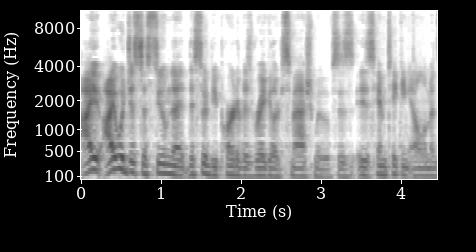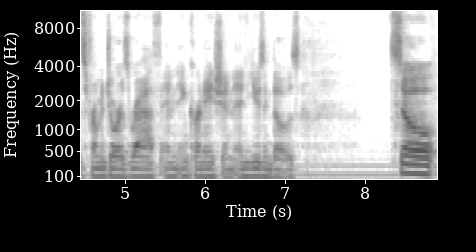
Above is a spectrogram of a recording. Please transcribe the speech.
I I would just assume that this would be part of his regular Smash moves. Is is him taking elements from Majora's Wrath and Incarnation and using those. So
